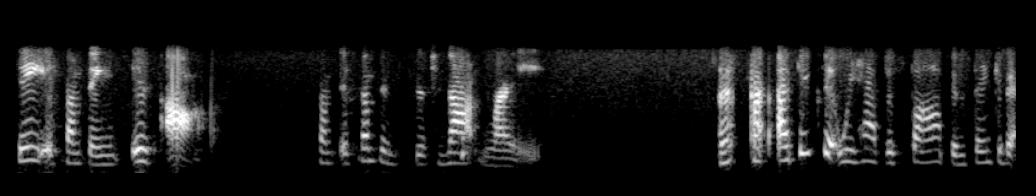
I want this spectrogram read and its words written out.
see if something is off, if something's just not right. I, I think that we have to stop and think about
